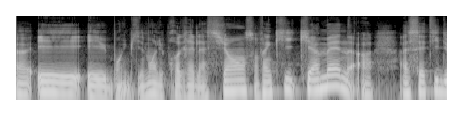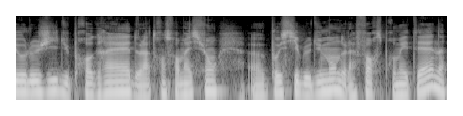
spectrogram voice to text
Euh, et, bon, évidemment, les progrès de la science, enfin, qui, amènent à, cette idéologie du progrès, de la transformation possible du monde, de la force prométhéenne,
